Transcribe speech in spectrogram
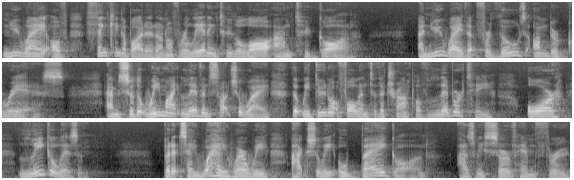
new way of thinking about it and of relating to the law and to God. A new way that for those under grace, um, so that we might live in such a way that we do not fall into the trap of liberty or legalism, but it's a way where we actually obey God as we serve Him through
